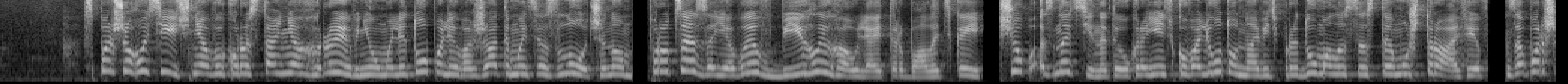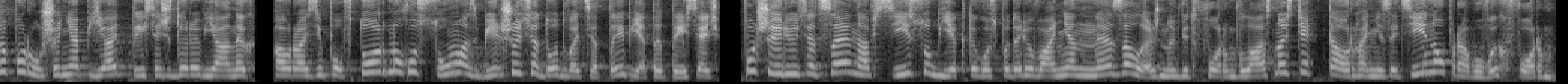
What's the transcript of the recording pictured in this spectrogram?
З 1 січня використання гривні у Мелітополі вважатиметься злочином. Про це заявив біглий гауляйтер Балицький. Щоб знецінити українську валюту, навіть придумали систему штрафів. За перше порушення 5 тисяч дерев'яних, а в разі повторного сума збільшується до 25 тисяч. Поширюється це на всі суб'єкти господарювання незалежно від форм власності та організаційно-правових форм.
